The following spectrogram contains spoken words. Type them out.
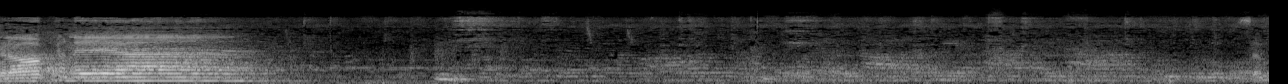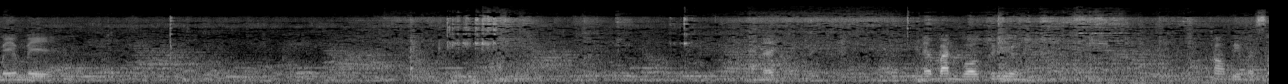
គ្រប់គ្នា សមេមេនេះនេះបានវល់គ្រឿងខុសពីមួយស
